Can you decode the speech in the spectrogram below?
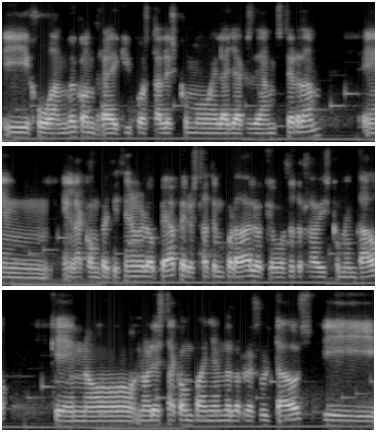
y jugando contra equipos tales como el Ajax de Ámsterdam en, en, la competición europea, pero esta temporada lo que vosotros habéis comentado, que no, no le está acompañando los resultados y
